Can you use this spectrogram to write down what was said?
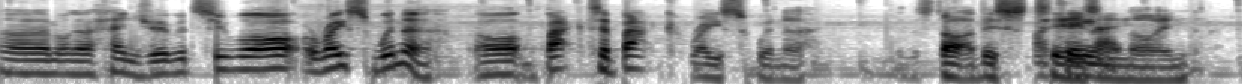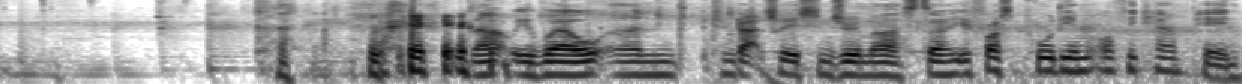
Um, I'm going to hand you over to our race winner, our back-to-back race winner at the start of this season nine. that we will, and congratulations, Master, your first podium of the campaign.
